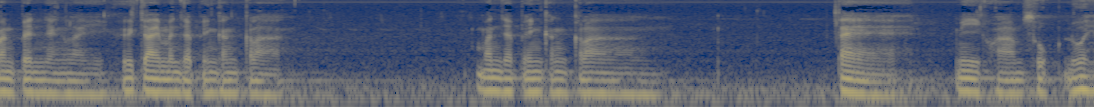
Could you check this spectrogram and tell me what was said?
มันเป็นอย่างไร คือใจมันจะเป็นกลางกลาง มันจะเป็นกลางกลาง แต่มีความสุขด้วย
